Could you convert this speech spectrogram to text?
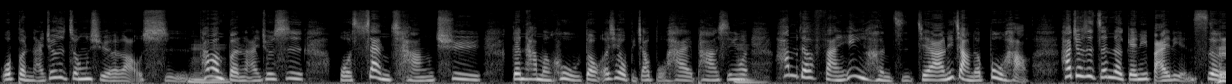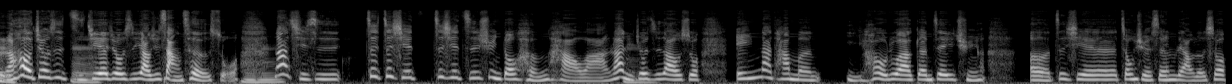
我本来就是中学老师，他们本来就是我擅长去跟他们互动，而且我比较不害怕，是因为他们的反应很直接啊。你讲的不好，他就是真的给你摆脸色，然后就是直接就是要去上厕所。那其实这这些这些资讯都很好啊，那你就知道说，哎，那他们。以后如果要跟这一群呃这些中学生聊的时候，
